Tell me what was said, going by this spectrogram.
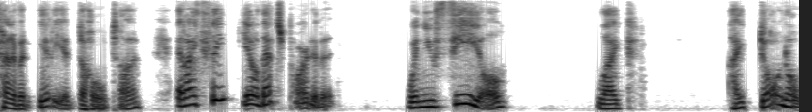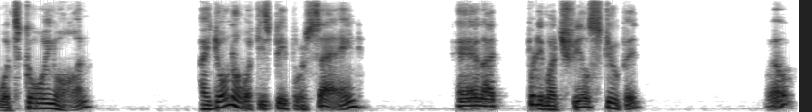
kind of an idiot the whole time. And I think, you know, that's part of it. When you feel like I don't know what's going on. I don't know what these people are saying. And I pretty much feel stupid. Well,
